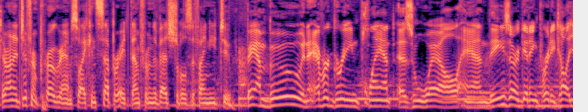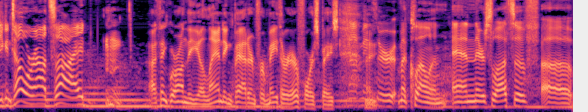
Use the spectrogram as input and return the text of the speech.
They're on a different program, so I can separate them from the vegetables if I need to. Bamboo, an evergreen plant as well, and these are getting pretty tall. You can tell we're outside. I think we're on the uh, landing pattern for Mather Air Force Base. Not Mather, McClellan, and there's lots of. Uh,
